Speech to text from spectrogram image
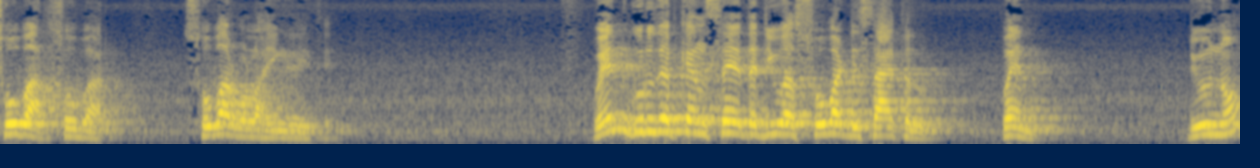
সোবার সোবার সোবার বলা হয় ইংরেজিতে When Gurudev can say that you are sober disciple, when? Do you know?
